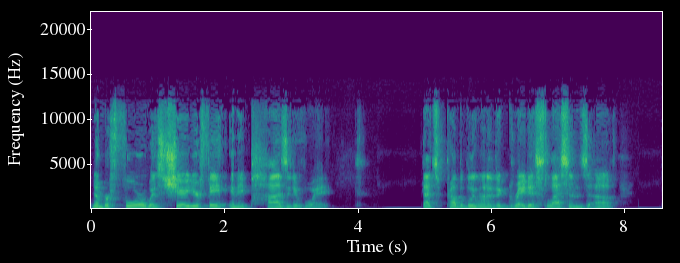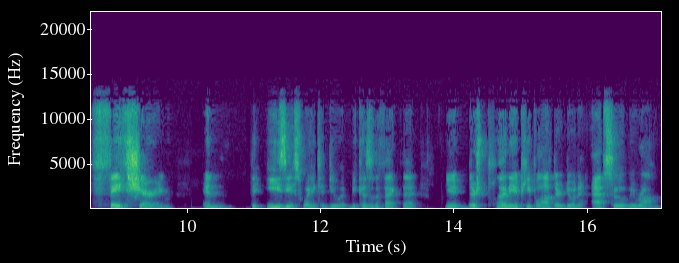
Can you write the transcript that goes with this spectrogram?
Number four was share your faith in a positive way. That's probably one of the greatest lessons of faith sharing and the easiest way to do it because of the fact that you know, there's plenty of people out there doing it absolutely wrong.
